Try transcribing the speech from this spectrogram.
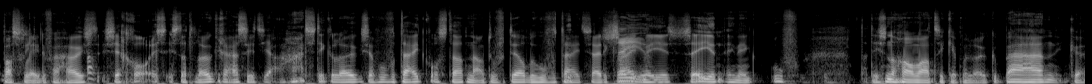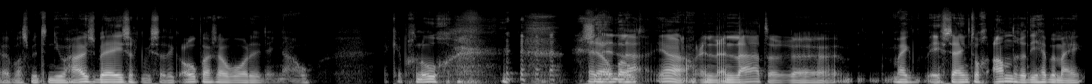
pas geleden verhuisd. Ik zeg, goh, is, is dat leuk raadslid? Ja, hartstikke leuk. Ik zeg, hoeveel tijd kost dat? Nou, toen vertelde hoeveel tijd zij er kwijt mee is. Zeeën. En ik denk, oef, dat is nogal wat. Ik heb een leuke baan. Ik eh, was met een nieuw huis bezig. Ik wist dat ik opa zou worden. Ik denk, nou, ik heb genoeg. en, en Zeilboot. la- ja, en, en later. eh, maar ik- er zijn toch anderen die hebben mij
